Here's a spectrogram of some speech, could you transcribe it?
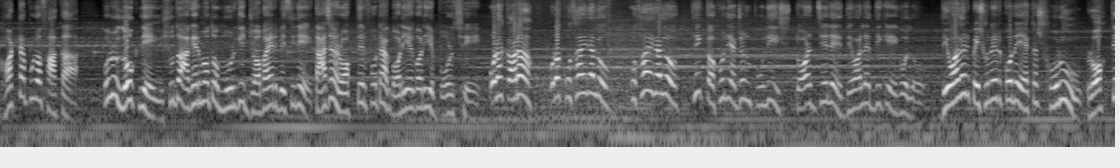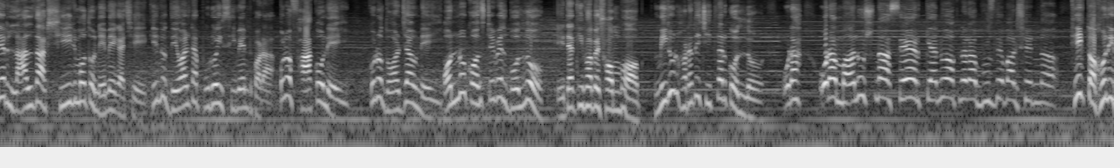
ঘরটা পুরো ফাঁকা। কোনো লোক নেই, শুধু আগের মতো মুরগির জবাইয়ের বেসিনে তাজা রক্তের ফোঁটা গড়িয়ে গড়িয়ে পড়ছে। ওরা কারা? ওরা কোথায় গেল? কোথায় গেল? ঠিক তখনই একজন পুলিশ টর্চ জেলে দেওয়ালের দিকে এগোলো। দেওয়ালের পেছনের কোণে একটা সরু, রক্তের লাল দাগ শির মতো নেমে গেছে, কিন্তু দেওয়ালটা পুরোই সিমেন্ট করা, কোনো ফাঁকও নেই। কোনো দরজাও নেই। অন্য কনস্টেবল বলল, এটা কীভাবে সম্ভব? মিঠুন হঠাৎই চিৎকার করল, ওরা ওরা মানুষ না, স্যার, কেন আপনারা বুঝতে পারছেন না? ঠিক তখনই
